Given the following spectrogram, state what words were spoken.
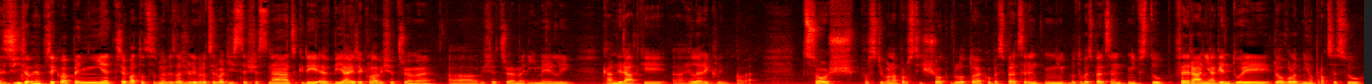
Říjnové překvapení je třeba to, co jsme zažili v roce 2016, kdy FBI řekla, vyšetřujeme, uh, vyšetřujeme e-maily kandidátky Hillary Clintonové což prostě byl naprostý šok. Bylo to jako bezprecedentní, byl to bezprecedentní vstup federální agentury do volebního procesu.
